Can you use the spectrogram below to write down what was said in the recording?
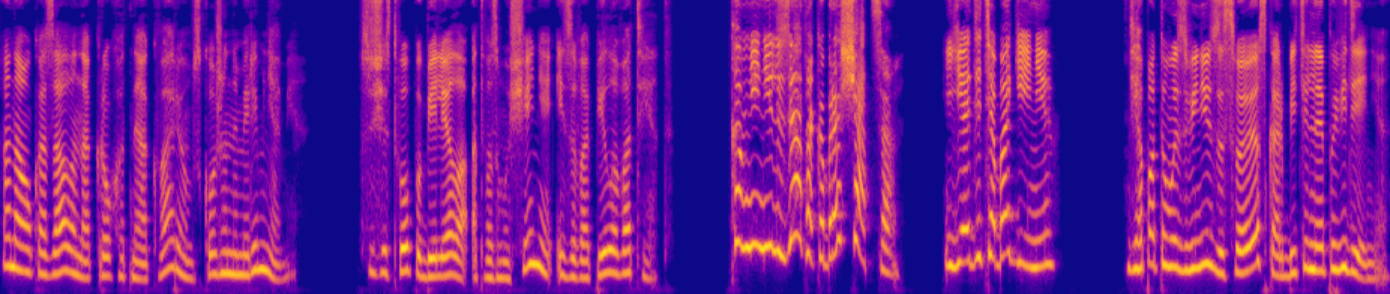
Она указала на крохотный аквариум с кожаными ремнями. Существо побелело от возмущения и завопило в ответ. «Ко мне нельзя так обращаться! Я дитя богини!» «Я потом извинюсь за свое оскорбительное поведение.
